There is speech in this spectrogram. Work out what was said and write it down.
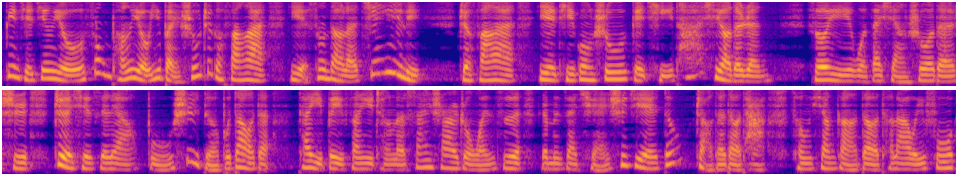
并且经由送朋友一本书这个方案，也送到了监狱里。这方案也提供书给其他需要的人。所以我在想说的是，这些资料不是得不到的。它已被翻译成了三十二种文字，人们在全世界都找得到它。从香港到特拉维夫，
